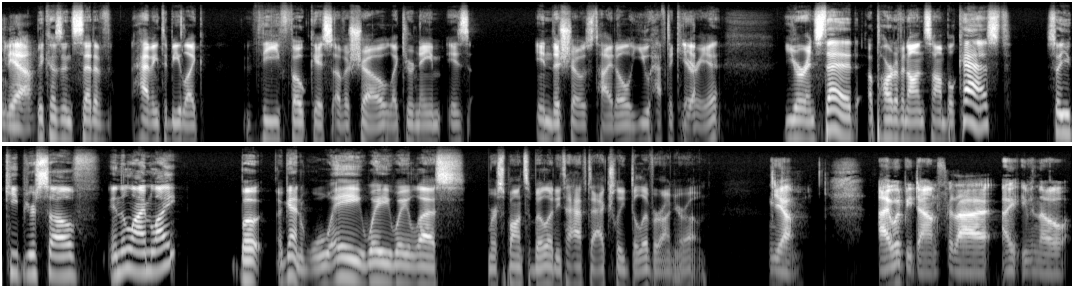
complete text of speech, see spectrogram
Yeah, Because instead of having to be like the focus of a show, like your name is in the show's title, you have to Yeah. carry it. You're instead a part of an ensemble cast, so you keep yourself in the limelight, but again, way, way, way less responsibility to have to actually deliver on your own. yeah. I would be down for that. I even though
